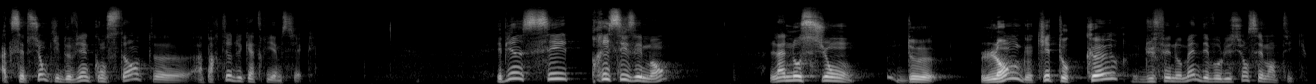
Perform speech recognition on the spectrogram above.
Acception qui devient constante euh, à partir du IVe siècle. Eh bien, c'est précisément la notion de langue qui est au cœur du phénomène d'évolution sémantique.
